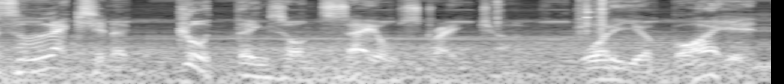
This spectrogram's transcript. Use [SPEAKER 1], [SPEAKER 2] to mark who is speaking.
[SPEAKER 1] A selection of good things on sale, stranger. What are you buying?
